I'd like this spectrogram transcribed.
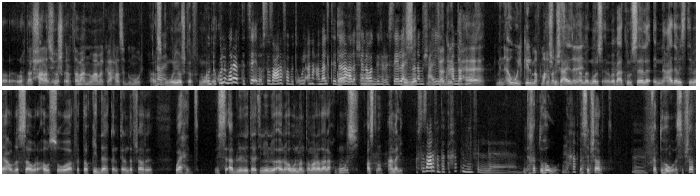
رحت على والحرس السجن يشكر طبعا إن هو عمل كده الحرس الجمهوري حرس تمام. الجمهوريه يشكر في الموضوع كنت كل مرة بتتسأل أستاذ عرفة بتقول أنا عملت ده آه، علشان آه. أوجه الرسالة إن بالظبط. أنا مش من عايز فجر محمد مرسي التحقيقات من أول كلمة في محضر مش مش عايز. محمد مرسي أنا ببعت له رسالة إن عدم استماعه للثورة أو الثوار في التوقيت ده كان الكلام ده في شهر واحد لسه قبل 30 يونيو أنا أول من تمرد على حكم مرسي أصلا عملي أستاذ عرفة أنت انتخبت مين في ال- انتخبته هو انتخبته بس هو. بشرط انتخبته هو بس بشرط.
